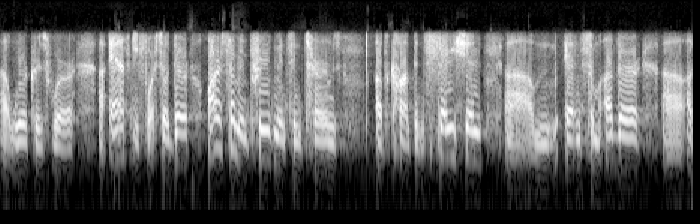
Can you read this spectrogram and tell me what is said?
uh, workers were uh, asking for. So there are some improvements in terms of compensation um, and some other uh,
